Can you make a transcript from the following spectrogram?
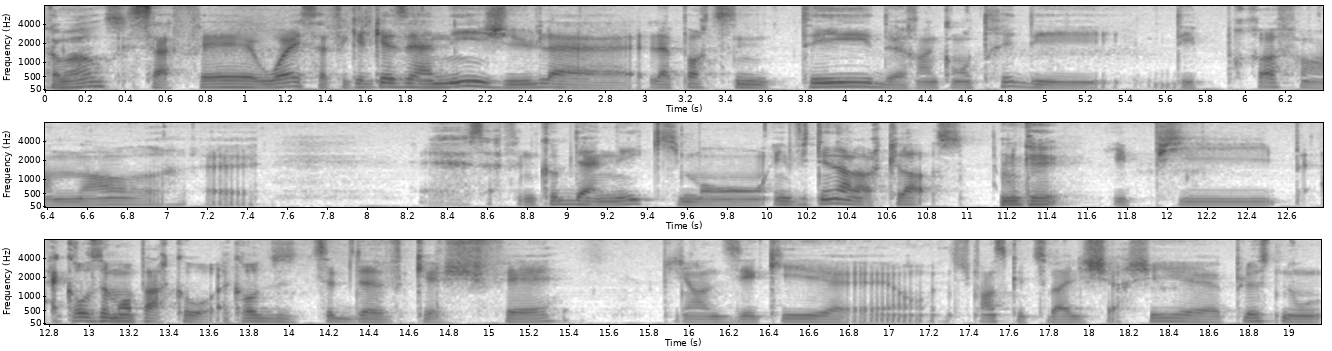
commence? Ça fait, ouais, ça fait quelques années, j'ai eu l'opportunité de rencontrer des, des, profs en art. Euh, euh, ça fait une couple d'années qui m'ont invité dans leur classe. OK. Et puis, à cause de mon parcours, à cause du type d'œuvre que je fais, puis on dit, OK, euh, je pense que tu vas aller chercher plus nos,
